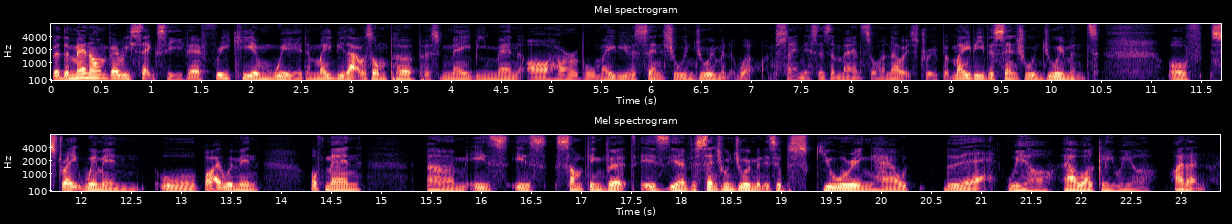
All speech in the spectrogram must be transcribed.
But the men aren't very sexy. They're freaky and weird. And maybe that was on purpose. Maybe men are horrible. Maybe the sensual enjoyment, well, I'm saying this as a man, so I know it's true, but maybe the sensual enjoyment of straight women or bi women, of men, um, is is something that is, you know, the sensual enjoyment is obscuring how bleh we are, how ugly we are. I don't know.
